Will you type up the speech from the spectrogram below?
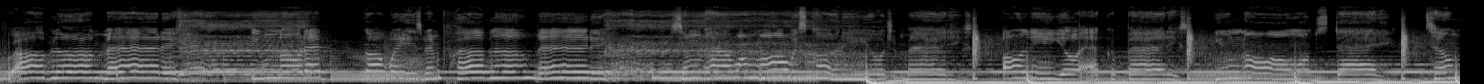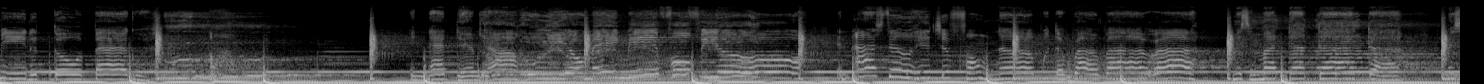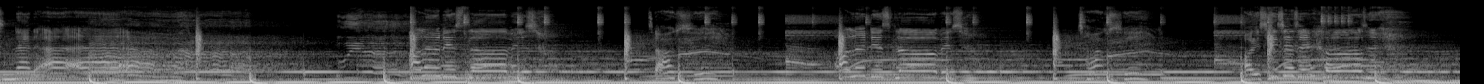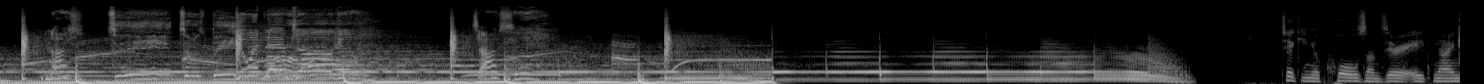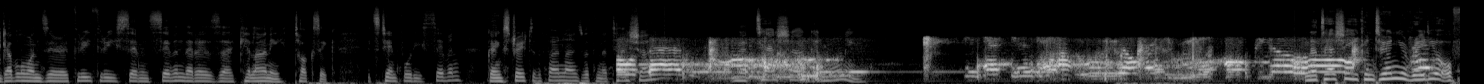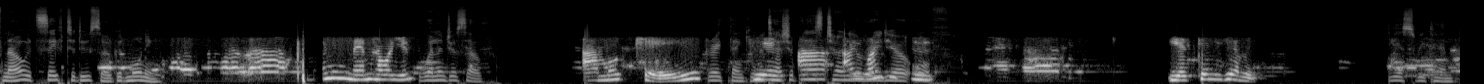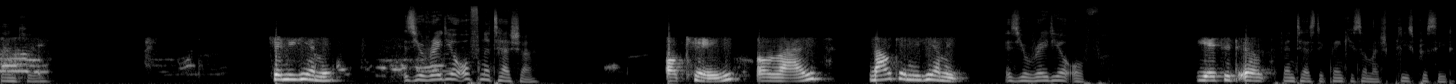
Problematic. You know that always been problematic. Taking your calls on 089 3377. That is uh, Kehlani, Toxic. It's 1047. Going straight to the phone lines with Natasha. Natasha, good morning. Natasha, you can turn your radio off now. It's safe to do so. Good morning. Good morning, ma'am. How are you? Well, and yourself? I'm okay. Great, thank you. Yes, Natasha, please uh, turn I your radio to- off. Yes, can you hear me? Yes, we can. Thank you. Can you hear me? Is your radio off, Natasha? Okay, all right. Now can you hear me? Is your radio off? Yes, it is. Fantastic. Thank you so much. Please proceed.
